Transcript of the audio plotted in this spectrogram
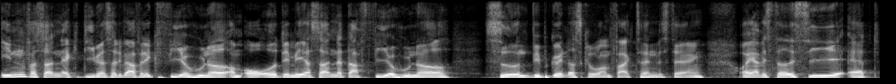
inden for sådan akademia, så er det i hvert fald ikke 400 om året. Det er mere sådan, at der er 400 siden vi begyndte at skrive om faktorinvestering. Og jeg vil stadig sige, at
